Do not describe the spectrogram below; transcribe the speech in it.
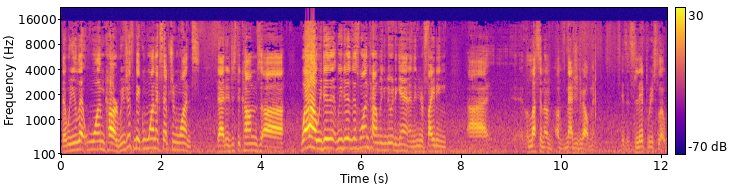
That when you let one card, when you just make one exception once, that it just becomes, uh, wow, we did it, we did it this one time, we can do it again, and then you're fighting uh, a lesson of, of magic development. It's a slippery slope.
